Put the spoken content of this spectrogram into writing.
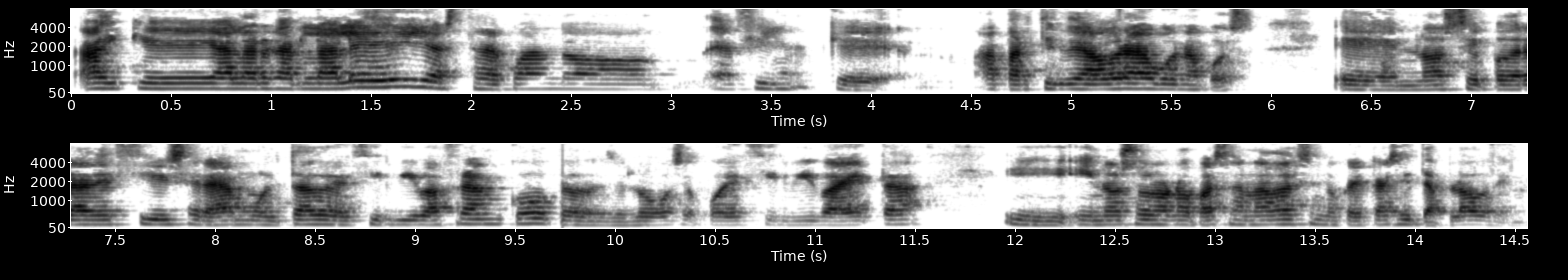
hay que alargar la ley, hasta cuándo, en fin, que a partir de ahora, bueno, pues eh, no se podrá decir, será multado decir viva Franco, pero desde luego se puede decir viva ETA y, no solo no pasa nada, sino que casi te aplauden.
